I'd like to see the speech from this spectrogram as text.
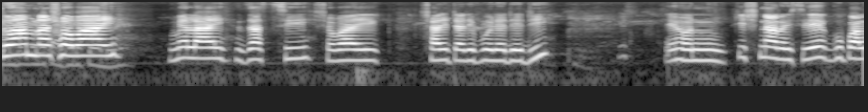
তো আমরা সবাই মেলায় যাচ্ছি সবাই শাড়ি টাড়ি পরে রেডি এখন কৃষ্ণা রয়েছে গোপাল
